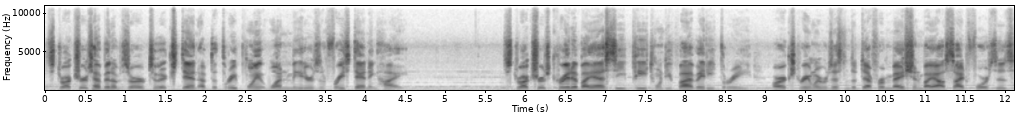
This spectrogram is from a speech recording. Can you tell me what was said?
Structures have been observed to extend up to 3.1 meters in freestanding height. Structures created by SCP-2583 are extremely resistant to deformation by outside forces,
